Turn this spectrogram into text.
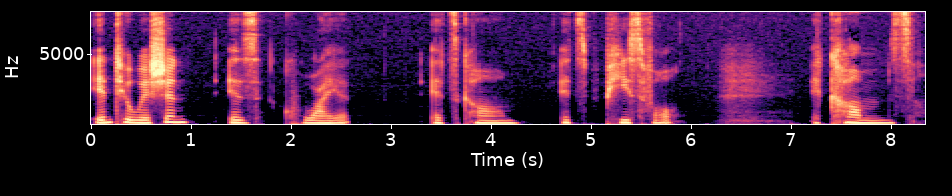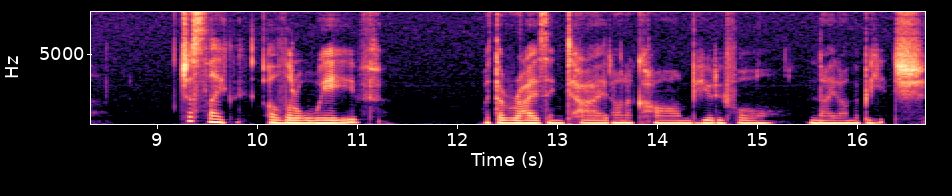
Intuition is quiet, it's calm, it's peaceful. It comes just like a little wave with the rising tide on a calm, beautiful night on the beach.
